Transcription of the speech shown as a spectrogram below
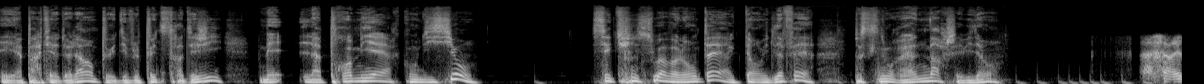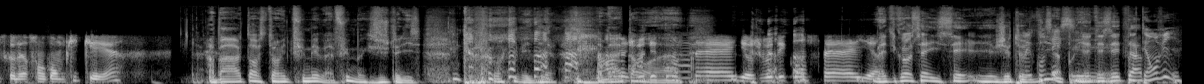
et à partir de là, on peut développer une stratégie. Mais la première condition, c'est que tu sois volontaire et que tu as envie de le faire. Parce que sinon, rien ne marche, évidemment. Ça risque d'être compliqué, hein. Ah bah attends, si t'as envie de fumer, bah fume, qu'est-ce que je te dis. C'est moi qui vais dire? Ah, attends, je veux des euh, conseils, je veux des conseils. mais du conseil, c'est, je te Mais le dis, il y a des étapes. t'aies envie.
